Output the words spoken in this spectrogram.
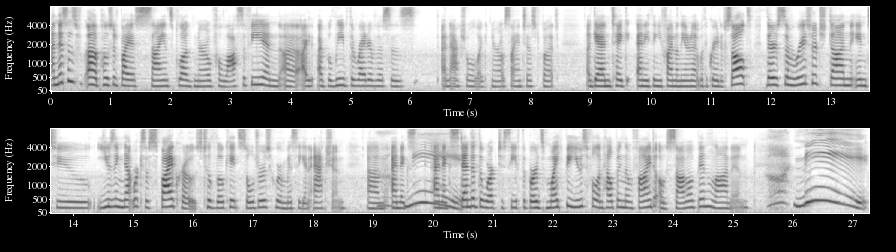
and this is uh, posted by a science blog, Neurophilosophy, and uh, I, I believe the writer of this is an actual like neuroscientist, but again, take anything you find on the internet with a grain of salt. There's some research done into using networks of spy crows to locate soldiers who are missing in action. Um, and ex- and extended the work to see if the birds might be useful in helping them find Osama bin Laden. Neat.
